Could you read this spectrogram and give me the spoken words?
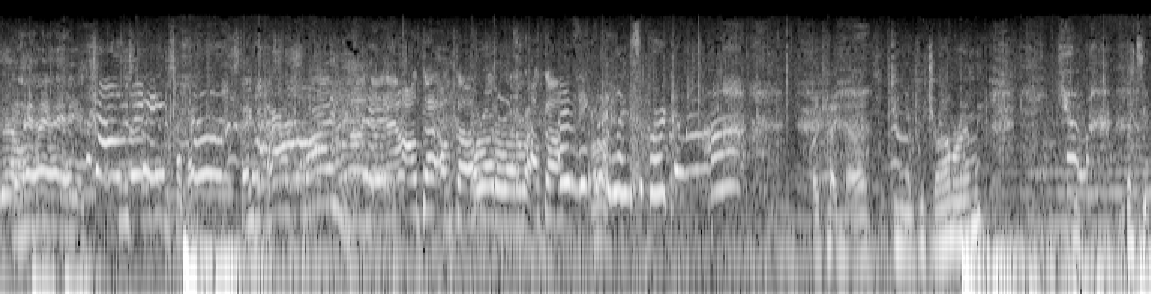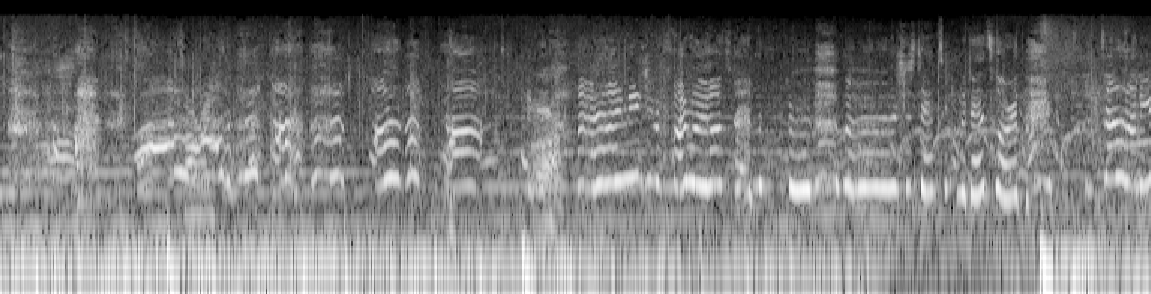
yeah. Hey, hey, hey, hey, hey. Stay with us, stay with us, okay? Stay with Hang on, Swain. No, no, no. I'll go. I'll go. All right, all right, all right. I'll go. I think my legs are broken. Ah, Okay, uh, can you put your arm around me? yeah. That's it. Sorry. I need you to find my husband. She's dancing on the dance floor. Tell honey.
